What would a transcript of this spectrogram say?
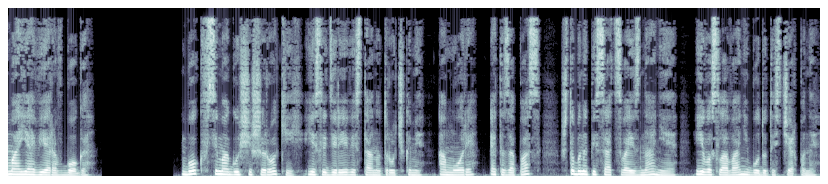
Моя вера в Бога. Бог всемогущий широкий, если деревья станут ручками, а море — это запас, чтобы написать свои знания, его слова не будут исчерпаны.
